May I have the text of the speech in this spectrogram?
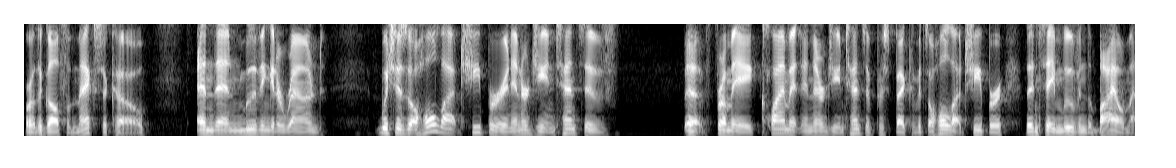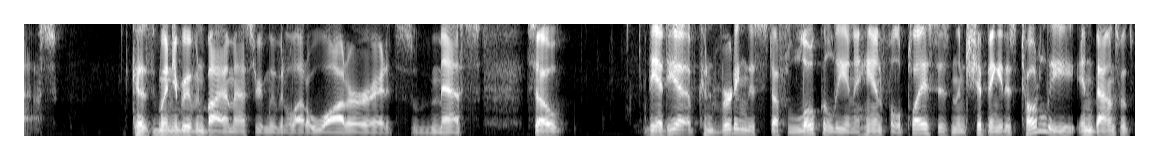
or the Gulf of Mexico and then moving it around, which is a whole lot cheaper and energy intensive. Uh, from a climate and energy intensive perspective, it's a whole lot cheaper than, say, moving the biomass. Because when you're moving biomass, you're moving a lot of water and it's a mess. So the idea of converting this stuff locally in a handful of places and then shipping it is totally in bounds with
